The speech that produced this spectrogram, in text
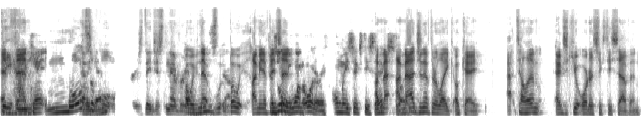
They And had multiple orders. They just never. Oh, we've never. But we- I mean, if they There's only one order. It's only 66. ima- so- imagine if they're like, okay, uh, tell him execute order sixty-seven.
